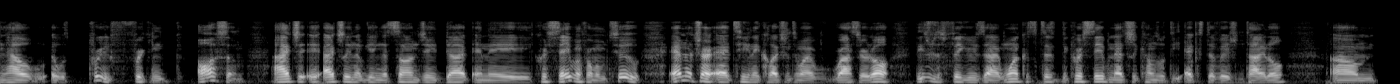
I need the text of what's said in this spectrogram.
and how it was pretty freaking awesome. I actually actually ended up getting a Sanjay Dutt and a Chris Sabin from him too. And I'm not trying to add TNA collection to my roster at all. These are just figures that I want because the Chris Sabin actually comes with the X Division title. Um,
